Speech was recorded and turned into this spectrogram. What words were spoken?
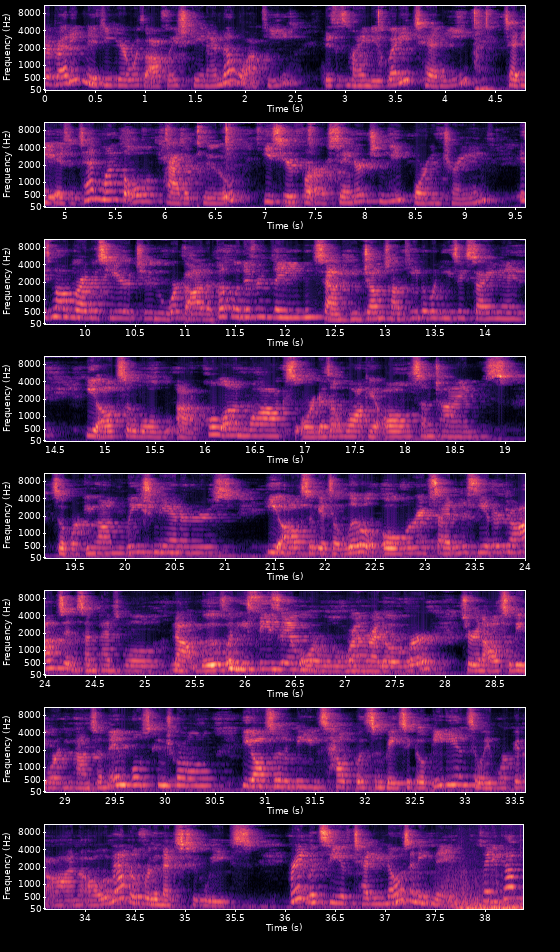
everybody, Niki here with Off Leash Canine Milwaukee. This is my new buddy Teddy. Teddy is a 10 month old Cavapoo. He's here for our standard two week board and train. His mom Brad is here to work on a couple of different things. Um, he jumps on people when he's excited. He also will uh, pull on walks or doesn't walk at all sometimes. So working on leash manners. He also gets a little overexcited to see other dogs and sometimes will not move when he sees them or will run right over. So we're going to also be working on some impulse control. He also needs help with some basic obedience, so we're working on all of that over the next two weeks. Great, let's see if Teddy knows anything. Teddy, come.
